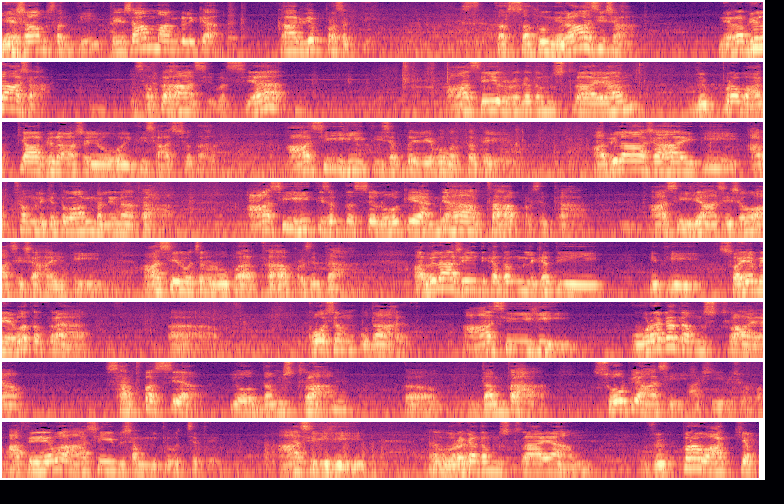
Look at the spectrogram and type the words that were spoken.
येषां सन्ति, तेषां माङ्गलिककार्यप्रसक्तिः स तु निराशिषः, निरभिलाषः। सतः शिवस्य आसीरुरगदंष्ट्रायां विप्रवाक्याभिलाषयोः इति शाश्वतः। आसीः इति शब्द एव वर्तते। अभिलाषः इति अर्थं लिखितवान् मल्लिनाथः। आसीः इति शब्दस्य लोके अन्यः अर्थः प्रसिद्धः। आसीः आशिषो आशिषः इति आशीर्वचनरूप अर्थः प्रसिद्धः। अभिलाष इति कथं लिखति इति स्वयमेव तत्र कोशम् उदाहरति। आसीः उरगदंष्ट्रायां सर्पस्य यो दंष्ट्रा दन्तः। सोऽपि आसीः। अतएव आशीविषम् इति उच्यते। आसीः उरगदंष्ट्रायां विप्रवाक्यम्।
